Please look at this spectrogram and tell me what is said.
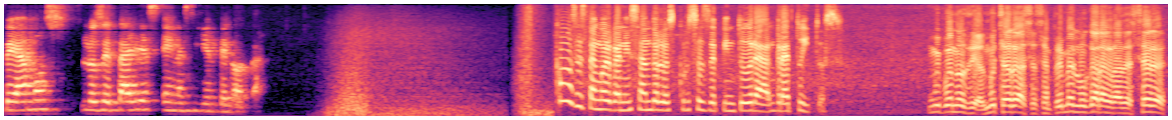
Veamos los detalles en la siguiente nota. ¿Cómo se están organizando los cursos de pintura gratuitos? Muy buenos días, muchas gracias. En primer lugar, agradecer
